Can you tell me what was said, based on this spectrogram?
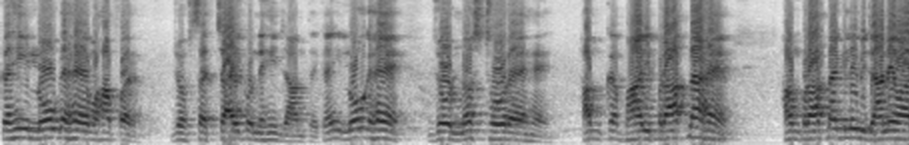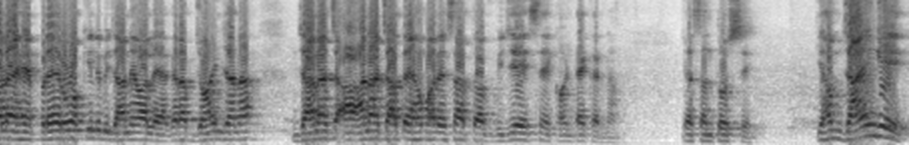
कहीं लोग हैं वहाँ पर जो सच्चाई को नहीं जानते। कहीं लोग हैं जो नष्ट हो रहे हैं। हम हमारी प्रार्थना है। हम प्रार्थना के लिए भी जाने वाले हैं प्रेयर वॉक के लिए भी जाने वाले हैं। अगर आप ज्वाइन जाना जाना आना चाहते हैं हमारे साथ तो आप विजय से कांटेक्ट करना या संतोष से। कि हम जाएँगे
